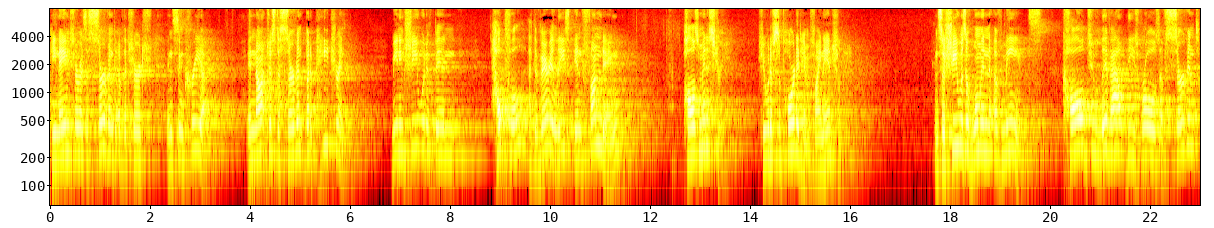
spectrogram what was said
He names her as a servant of the church in Cenchrea, and not just a servant, but a patron meaning she would have been helpful, at the very least, in funding Paul's ministry. She would have supported him financially. And so she was a woman of means, called to live out these roles of servant,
